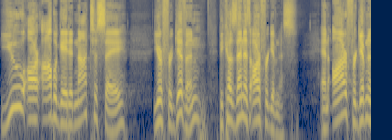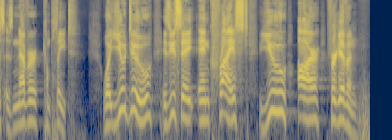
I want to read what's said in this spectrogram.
you are obligated not to say, You're forgiven, because then it's our forgiveness. And our forgiveness is never complete. What you do is you say, In Christ, you are forgiven.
